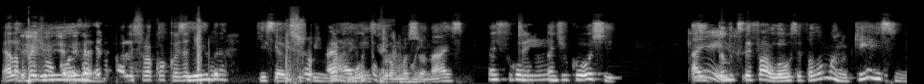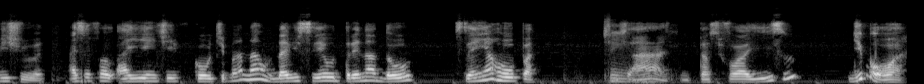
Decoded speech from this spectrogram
Ela pede uma coisa, ele aparece uma coisa. Lembra tipo, que saiu tipo, imagens é promocionais? A gente ficou, a gente ficou, oxi. Aí, é tanto que você falou, você falou, mano, quem é esse bicho, velho? Aí você falou, aí a gente ficou tipo, ah, não, deve ser o treinador sem a roupa. Sim. Ah, então se for isso, de boa.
